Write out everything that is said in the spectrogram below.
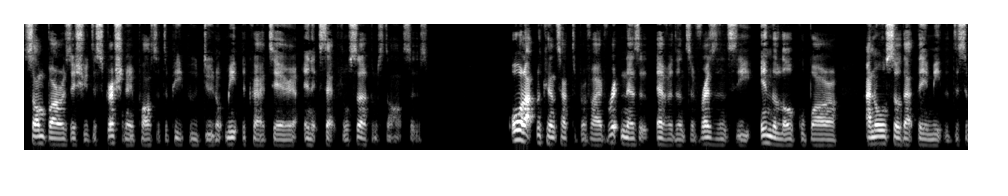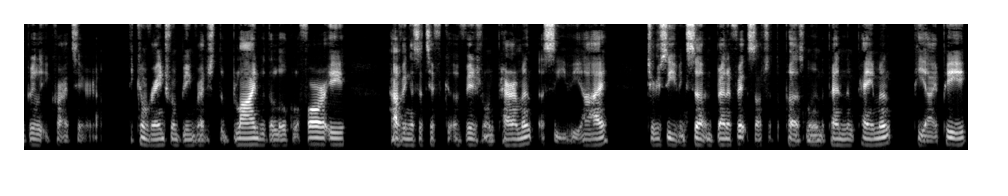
some boroughs issue discretionary passes to people who do not meet the criteria in exceptional circumstances. All applicants have to provide written evidence of residency in the local borough and also that they meet the disability criteria. It can range from being registered blind with the local authority, having a certificate of visual impairment, a CVI, to receiving certain benefits such as the personal independent payment, PIP.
